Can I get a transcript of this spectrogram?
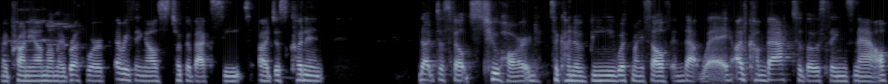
my pranayama my breath work everything else took a back seat i just couldn't that just felt too hard to kind of be with myself in that way. I've come back to those things now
